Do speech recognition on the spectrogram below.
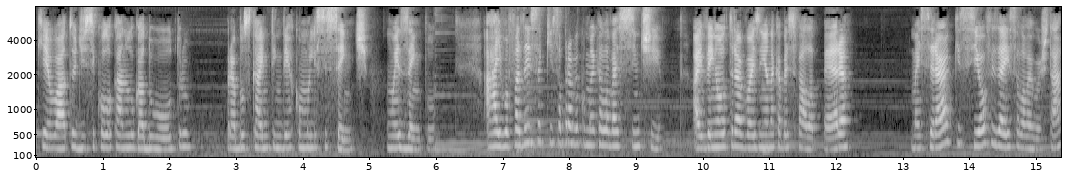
que é o ato de se colocar no lugar do outro para buscar entender como ele se sente. Um exemplo. Ai, vou fazer isso aqui só pra ver como é que ela vai se sentir. Aí vem outra vozinha na cabeça e fala: Pera, mas será que se eu fizer isso ela vai gostar?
